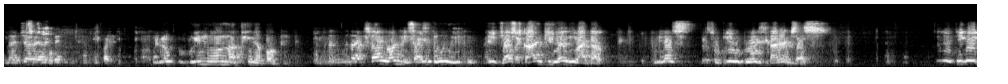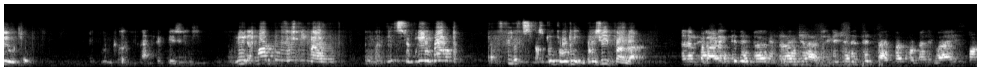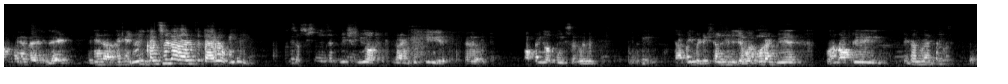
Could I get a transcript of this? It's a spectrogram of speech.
Nature and everything. We know nothing about it. That's why not decide to, we, we just can't hear the matter. Unless the Supreme Court directs us. चलिए, ठीक है We cannot do anything now. This Supreme Court asks us to proceed- proceed further. And regarding this inter intervention application, is it back but totally, why is not going very late? It is application. We will consider at the time of hearing. Suspicion is that we should, we ought to grant the, uh, copy of the survey. यहाँ पे petition is Jabalpur and we are one of the. हम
